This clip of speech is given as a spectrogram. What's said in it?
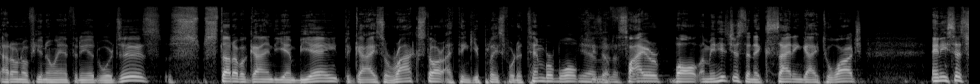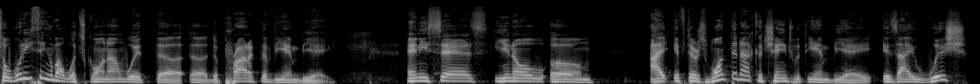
I don't know if you know who Anthony Edwards is. Stud of a guy in the NBA. The guy's a rock star. I think he plays for the Timberwolves. Yeah, he's a fireball. I mean, he's just an exciting guy to watch. And he says, "So what do you think about what's going on with uh, uh, the product of the NBA?" And he says, "You know, um, I if there's one thing I could change with the NBA is I wish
